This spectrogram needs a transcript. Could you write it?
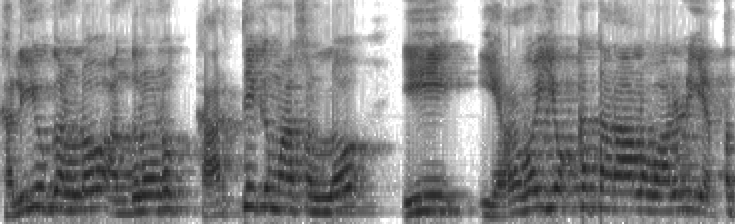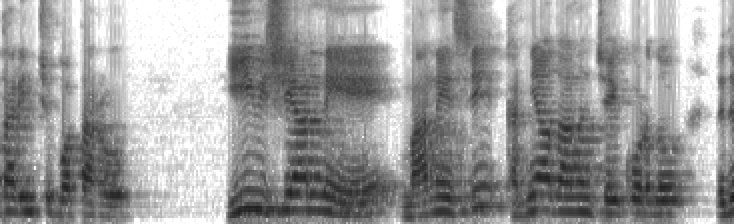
కలియుగంలో అందులోనూ కార్తీక మాసంలో ఈ ఇరవై ఒక్క తరాల వాళ్ళు ఎంత తరించిపోతారు? ఈ విషయాన్ని మానేసి కన్యాదానం చేయకూడదు లేదా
